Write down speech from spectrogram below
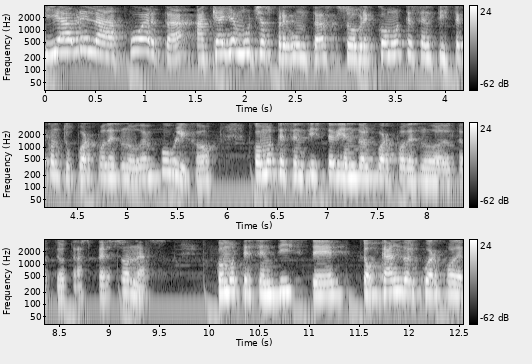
y abre la puerta a que haya muchas preguntas sobre cómo te sentiste con tu cuerpo desnudo en público, cómo te sentiste viendo el cuerpo desnudo de, otras personas, cómo te sentiste tocando el cuerpo de,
